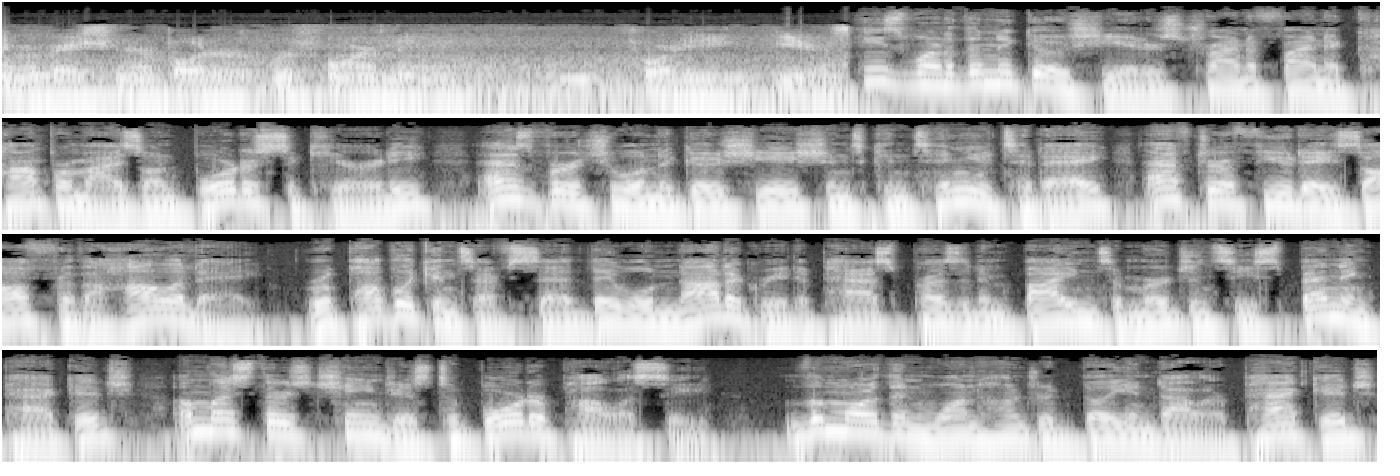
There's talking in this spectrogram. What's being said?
immigration or border reform in 40 years. He's one of the negotiators trying to find a compromise on border security as virtual negotiations continue today after a few days off for the holiday. Republicans have said they will not agree to pass President Biden's emergency spending package unless there's changes to border policy. The more than $100 billion package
